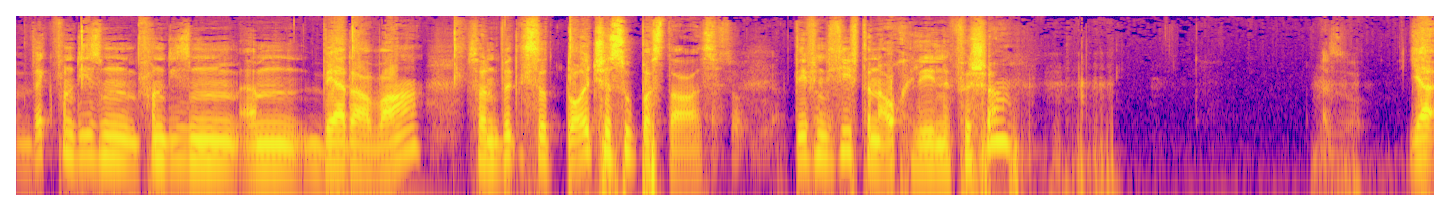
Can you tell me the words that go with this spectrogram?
weg von diesem, von diesem, ähm, wer da war, sondern wirklich so deutsche Superstars. So, Definitiv dann auch Helene Fischer. Ja,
